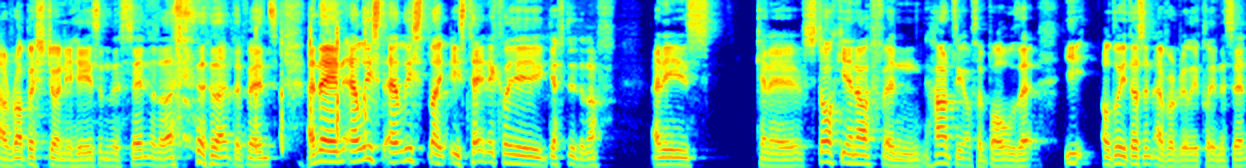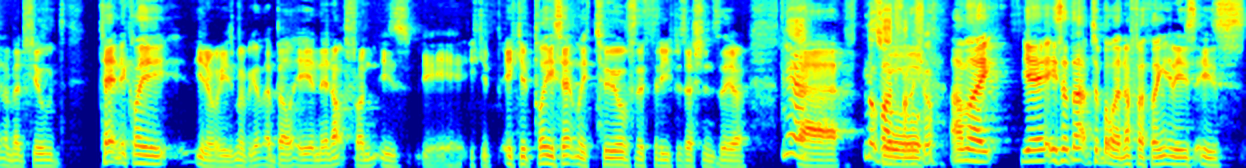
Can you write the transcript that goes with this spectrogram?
a rubbish Jonny Hayes in the centre of that, that defence. And then at least at least like he's technically gifted enough and he's kind of stocky enough and hard to get off the ball that he although he doesn't ever really play in the centre midfield, technically, you know, he's maybe got the ability and then up front he's yeah, he could he could play certainly two of the three positions there. Yeah. Uh, not so bad for I'm like yeah, he's adaptable enough, I think, and he's he's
